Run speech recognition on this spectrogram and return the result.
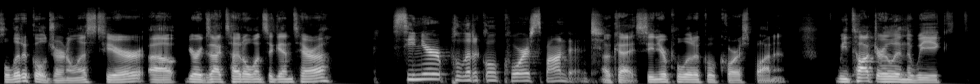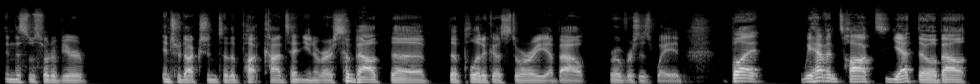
political journalist here. Uh, your exact title, once again, Tara? Senior political correspondent. Okay, senior political correspondent. We talked early in the week, and this was sort of your introduction to the Puck content universe about the the Politico story about Roe versus Wade. But we haven't talked yet, though, about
